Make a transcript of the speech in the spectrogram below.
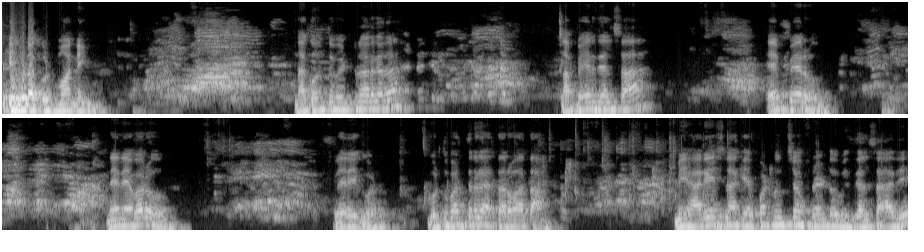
కూడా గుడ్ మార్నింగ్. నా గొంతు వింటున్నారు కదా? నా పేరు తెలుసా? ఏం పేరు? నేను ఎవరు వెరీ గుడ్. గుర్తుపడతారుగా కదా తర్వాత. మీ హరీష్ నాకు ఎప్పటి నుంచో ఫ్రెండ్ మీకు తెలుసా అది?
